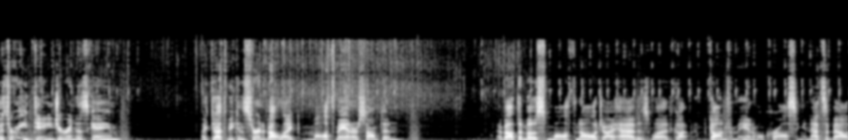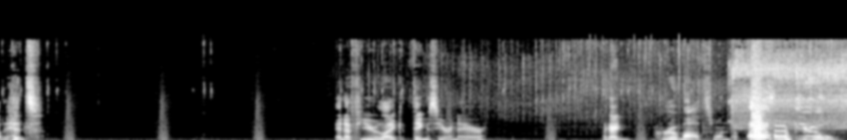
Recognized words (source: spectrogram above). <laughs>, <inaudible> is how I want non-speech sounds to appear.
Is there any danger in this game? Like, do I have to be concerned about, like, Mothman or something? About the most moth knowledge I have is what I've got gotten from Animal Crossing, and that's about <laughs> it. And a few, like, things here and there. Like, I grew moths one time. Oh, fuck you!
